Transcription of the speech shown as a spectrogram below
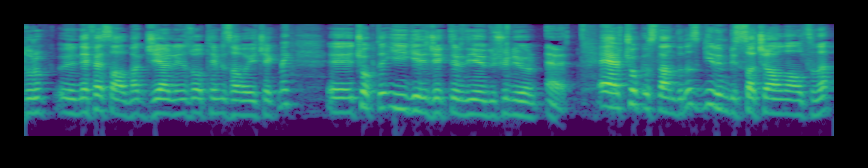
durup e, nefes almak, ciğerlerinize o temiz havayı çekmek e, çok da iyi gelecektir diye düşünüyorum. Evet. Eğer çok ıslandınız girin bir saçağın altına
